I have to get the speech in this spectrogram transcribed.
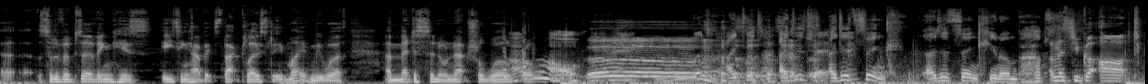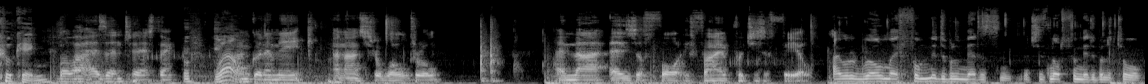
uh, sort of observing his eating habits that closely. It might even be worth a medicine or natural world roll. Oh. I did, I did, I did think, I did think, you know, perhaps. Unless you've got art cooking. Well, that is interesting. Well, I'm going to make a natural world roll. And that is a 45, which is a fail. I will roll my formidable medicine, which is not formidable at all.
